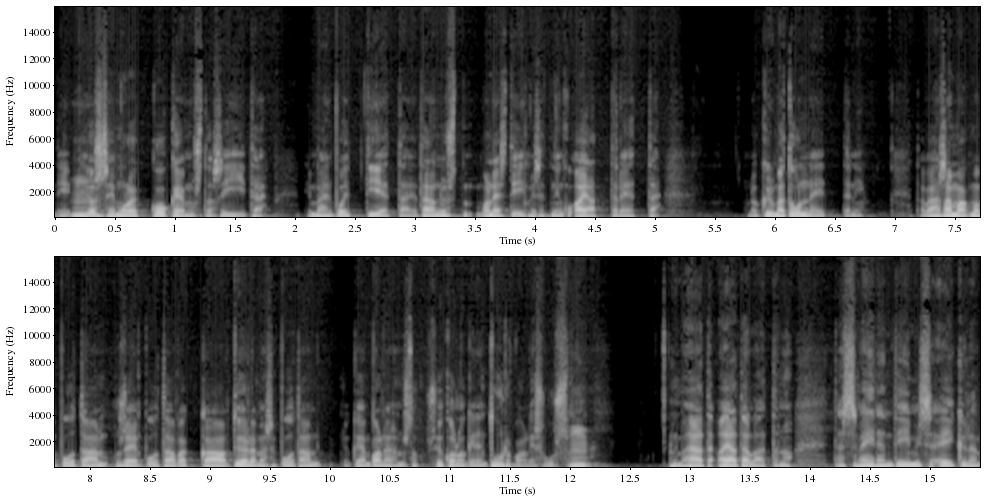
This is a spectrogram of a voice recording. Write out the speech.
Niin mm. jos ei mulla ole kokemusta siitä, niin mä en voi tietää. Ja tämä on just monesti ihmiset niin ajattelee, että – No kyllä mä tunnen itteni. Tämä vähän sama, kun me puhutaan, usein puhutaan vaikka työelämässä, puhutaan nykyään paljon semmoista psykologinen turvallisuus. Mm. Niin me ajatellaan, että no tässä meidän tiimissä ei kyllä,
